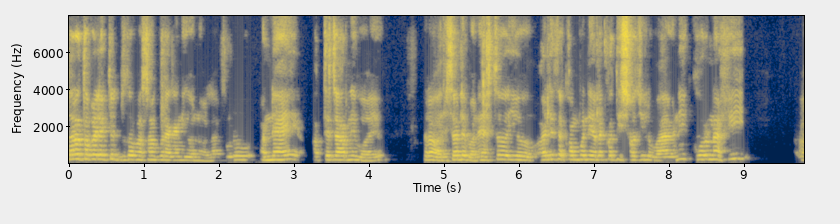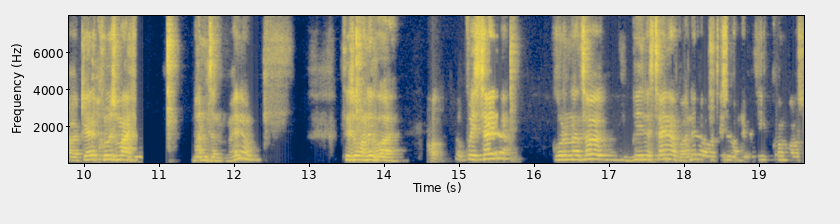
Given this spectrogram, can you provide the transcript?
तर तपाईँले एकचोटि दूतावाससँग कुराकानी गर्नु होला बरु अन्याय अत्याचार नै भयो। र हरि सरले भने जस्तो यो अहिले त कम्पनीहरूलाई कति सजिलो भयो भने कोरोना फी अ, के अरे खुलुस माफी भन्छन् होइन? त्यसो भने भयो। अँ, पैसा छैन। कोरोना छ बिजनेस छैन भने अब त्यसो भनेपछि कम्पाउस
